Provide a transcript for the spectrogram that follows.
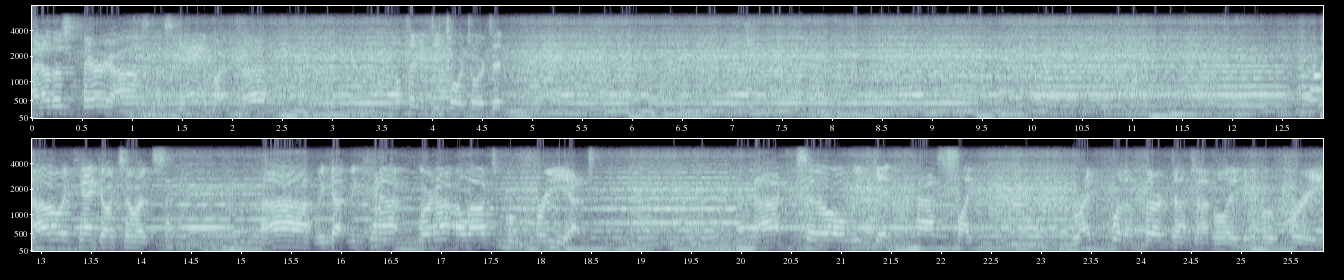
I know there's fairy islands in this game, but uh, I'll take a detour towards it. No, we can't go to it. Ah, we got, we cannot, we're not allowed to move free yet. Not till we get past, like, right before the third dungeon, I believe, you can move free.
